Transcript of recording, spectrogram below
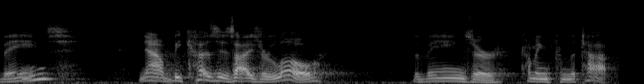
Veins. Now, because his eyes are low, the veins are coming from the top.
